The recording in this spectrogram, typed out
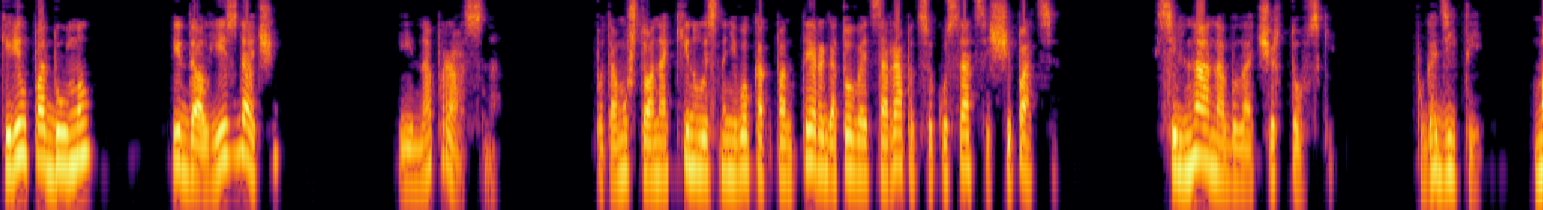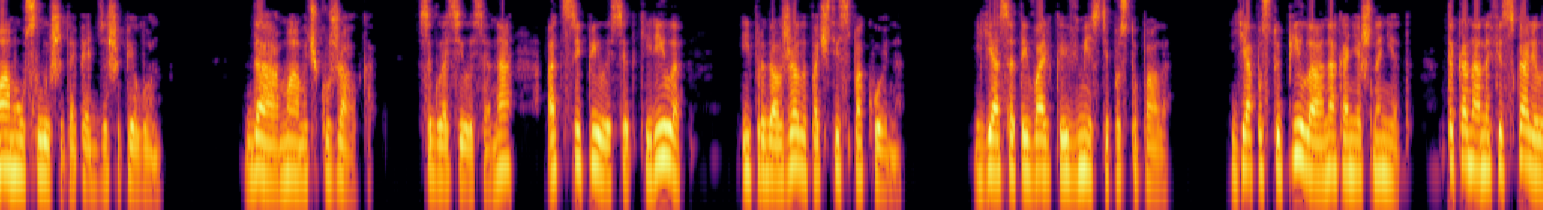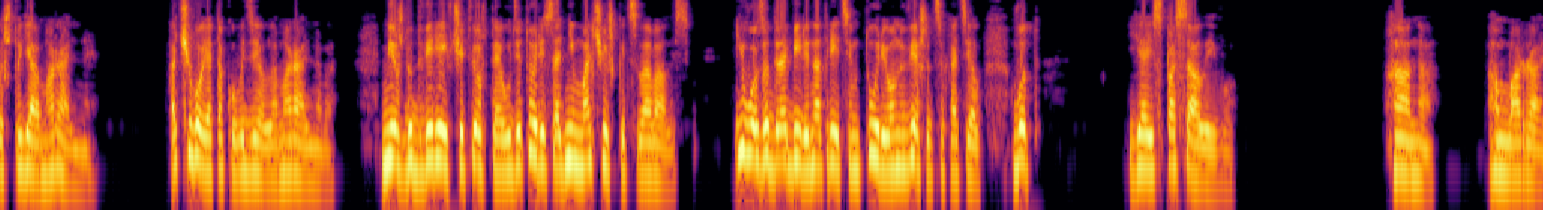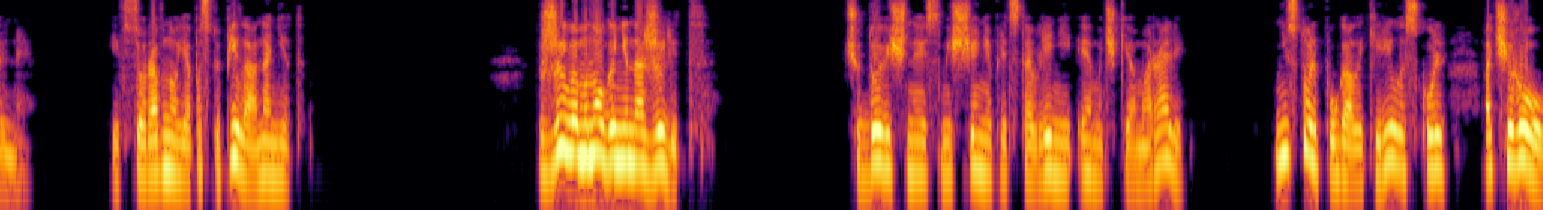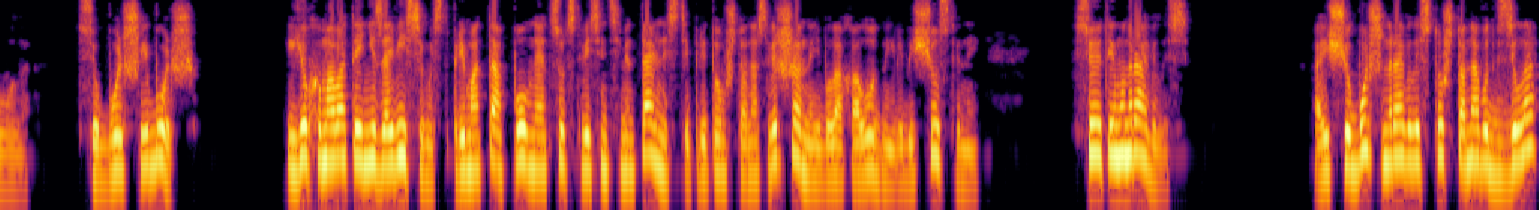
Кирилл подумал и дал ей сдачи. И напрасно. Потому что она кинулась на него, как пантера, готовая царапаться, кусаться, щипаться. Сильна она была чертовски. — Погоди ты, мама услышит, — опять зашипел он. — Да, мамочку жалко, — согласилась она, отцепилась от Кирилла и продолжала почти спокойно. Я с этой Валькой вместе поступала. Я поступила, а она, конечно, нет. — так она нафискалила, что я аморальная. А чего я такого делала аморального? Между дверей в четвертой аудитории с одним мальчишкой целовалась. Его задробили на третьем туре, он вешаться хотел. Вот я и спасала его. А она аморальная. И все равно я поступила, а она нет. Жила много не нажилит. Чудовищное смещение представлений Эмочки о морали — не столь пугала Кирилла, сколь очаровывала все больше и больше. Ее хамоватая независимость, прямота, полное отсутствие сентиментальности, при том, что она совершенно не была холодной или бесчувственной, все это ему нравилось. А еще больше нравилось то, что она вот взяла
